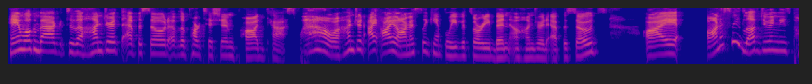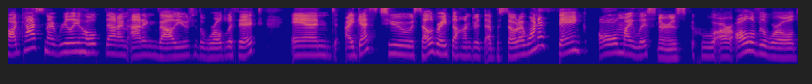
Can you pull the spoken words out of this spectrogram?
Hey, and welcome back to the 100th episode of the Partition Podcast. Wow, 100. I, I honestly can't believe it's already been 100 episodes. I honestly love doing these podcasts, and I really hope that I'm adding value to the world with it. And I guess to celebrate the 100th episode, I want to thank all my listeners who are all over the world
